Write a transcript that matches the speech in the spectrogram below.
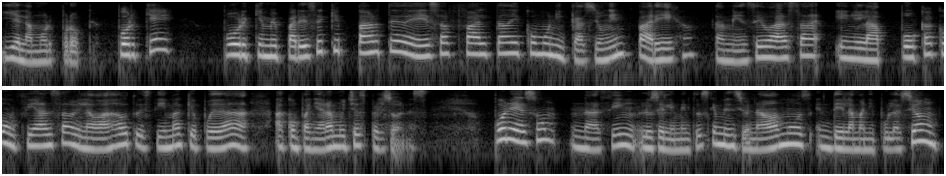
y el amor propio. ¿Por qué? Porque me parece que parte de esa falta de comunicación en pareja también se basa en la poca confianza o en la baja autoestima que pueda acompañar a muchas personas. Por eso nacen los elementos que mencionábamos de la manipulación,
